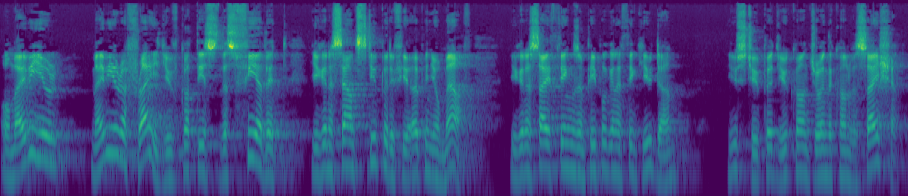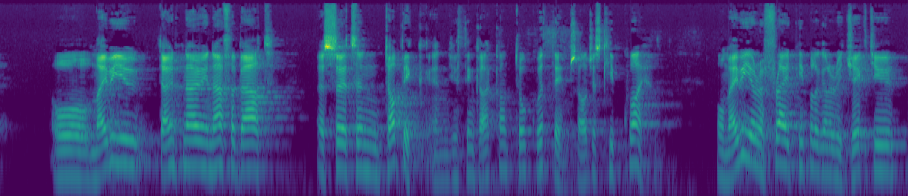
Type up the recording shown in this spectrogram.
Or maybe you're maybe you're afraid. You've got this, this fear that you're going to sound stupid if you open your mouth. You're going to say things and people are going to think you're dumb, you're stupid, you can't join the conversation. Or maybe you don't know enough about a certain topic and you think, I can't talk with them, so I'll just keep quiet. Or maybe you're afraid people are going to reject you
